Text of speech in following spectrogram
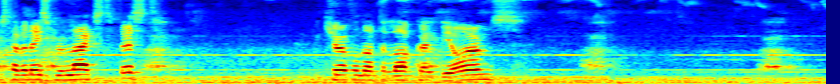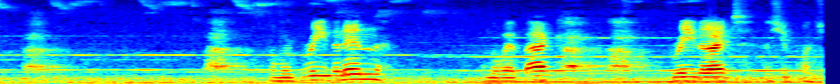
Just have a nice relaxed fist. Be careful not to lock out the arms. And we're breathing in on the way back, breathing out as you punch.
